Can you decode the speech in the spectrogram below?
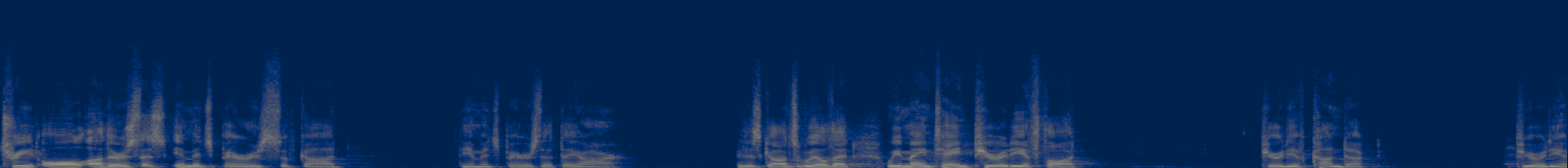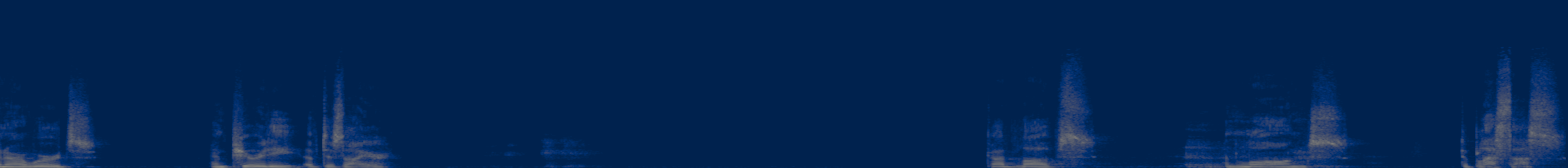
treat all others as image bearers of God, the image bearers that they are. It is God's will that we maintain purity of thought, purity of conduct, purity in our words, and purity of desire. God loves and longs to bless us.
